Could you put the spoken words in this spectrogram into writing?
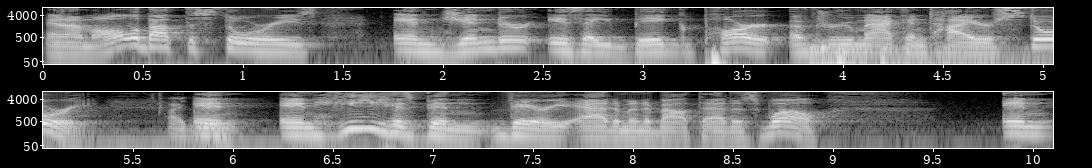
And I'm all about the stories, and Jinder is a big part of Drew McIntyre's story. agree. And and he has been very adamant about that as well. And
